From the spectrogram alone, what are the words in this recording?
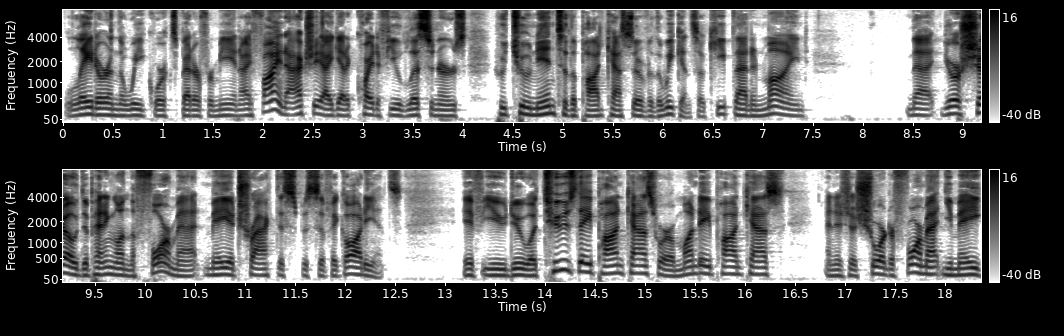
later in the week works better for me. And I find actually I get quite a few listeners who tune into the podcast over the weekend. So keep that in mind that your show, depending on the format, may attract a specific audience. If you do a Tuesday podcast or a Monday podcast and it's a shorter format, you may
